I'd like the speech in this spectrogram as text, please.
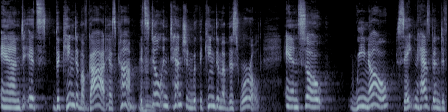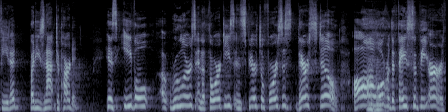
and it's the kingdom of God has come. Mm-hmm. It's still in tension with the kingdom of this world. And so we know Satan has been defeated, but he's not departed. His evil uh, rulers and authorities and spiritual forces, they're still all mm-hmm. over the face of the earth.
